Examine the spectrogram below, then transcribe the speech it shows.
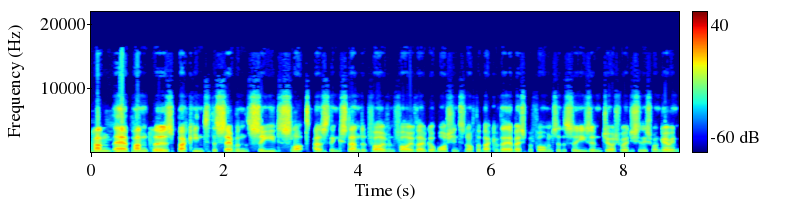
Pan, uh, Panthers back into the seventh seed slot as things stand at five and five. They've got Washington off the back of their best performance of the season. Josh, where do you see this one going?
